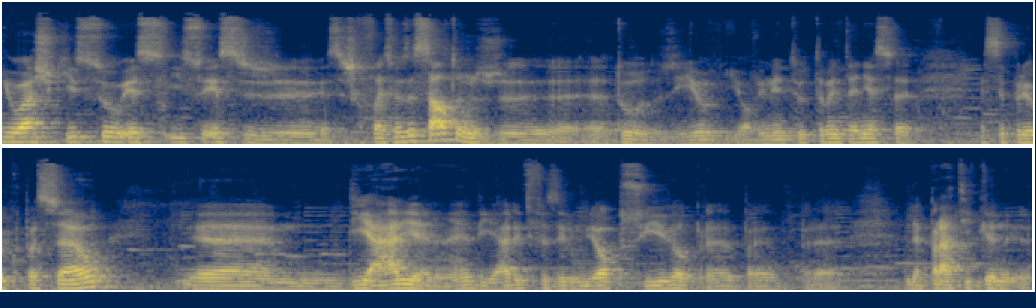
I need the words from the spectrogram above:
eu acho que isso, esse, isso esses, eh, essas reflexões assaltam-nos eh, a todos e, eu, e obviamente eu também tenho essa, essa preocupação ehm, diária, não é? diária de fazer o melhor possível para, para, para na prática eh,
